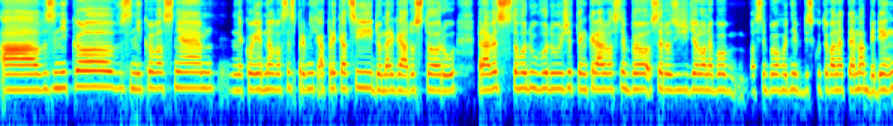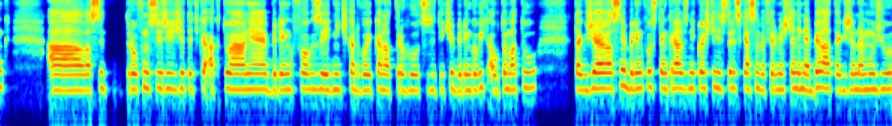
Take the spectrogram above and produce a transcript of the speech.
a vznikl, vznikl vlastně jako jedna vlastně z prvních aplikací do Mergado Store právě z toho důvodu, že tenkrát vlastně bylo, se rozjíždělo nebo vlastně bylo hodně diskutované téma bidding a vlastně troufnu si říct, že teďka aktuálně Bidding Fox je jednička, dvojka na trhu, co se týče biddingových automatů, takže vlastně Bidding Fox tenkrát vznikl ještě historicky, já jsem ve firmě ještě ani nebyla, takže nemůžu,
